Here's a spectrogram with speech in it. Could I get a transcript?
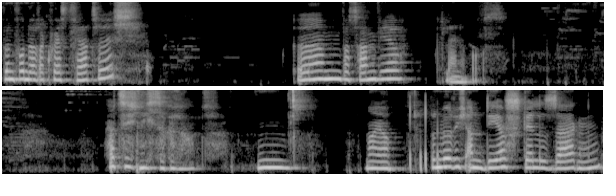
500er Quest fertig. Ähm, was haben wir? Kleine Box. Hat sich nicht so gelohnt. Hm. Naja, dann würde ich an der Stelle sagen,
